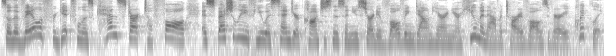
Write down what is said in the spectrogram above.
So the veil of forgetfulness can start to fall, especially if you ascend your consciousness and you start evolving down here and your human avatar evolves very quickly.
